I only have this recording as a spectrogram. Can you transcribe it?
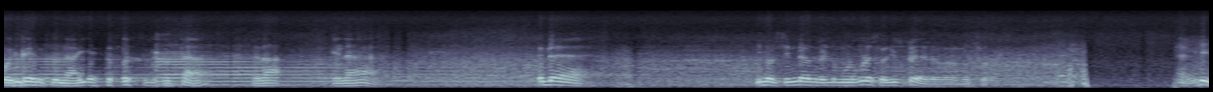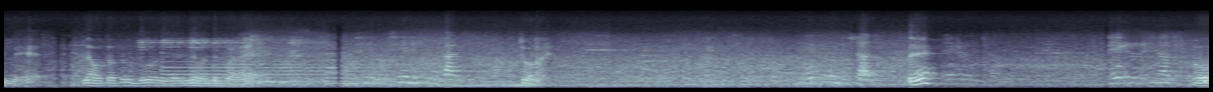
போயிட்டே இருக்கு எட்டு வருஷத்துக்கு விட்டா ஏன்னா இந்த இன்னொரு சின்ன ரெண்டு மூணு கூட சொல்லிவிட்டு அதை முடிச்சு விடுறேன் அப்படி இல்லை. இல்லை ஒருத்தர் தூரம் இல்லை வந்திருப்பாரு சொல்றேன். ஏ? ஓ.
